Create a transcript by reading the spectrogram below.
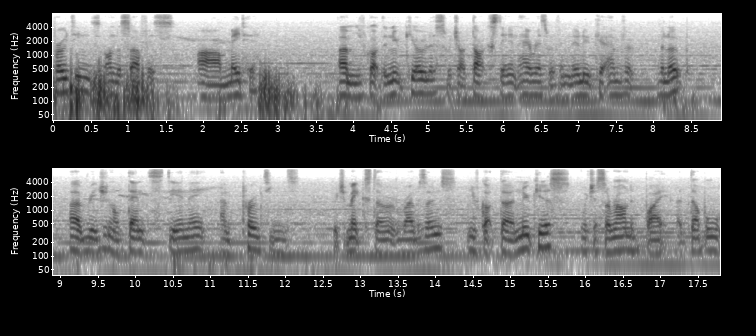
Proteins on the surface are made here. Um, you've got the nucleolus, which are dark staining areas within the nuclear envelope, a region of dense DNA and proteins, which makes the ribosomes. You've got the nucleus, which is surrounded by a double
